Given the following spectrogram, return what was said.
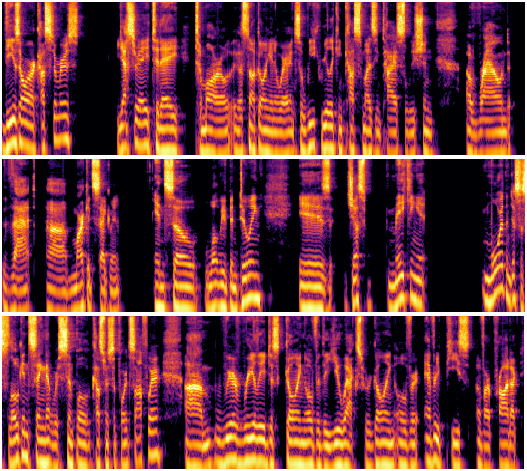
these are our customers yesterday, today, tomorrow. That's not going anywhere. And so we really can customize the entire solution around that uh, market segment. And so what we've been doing is just making it more than just a slogan saying that we're simple customer support software. Um, we're really just going over the UX. We're going over every piece of our product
